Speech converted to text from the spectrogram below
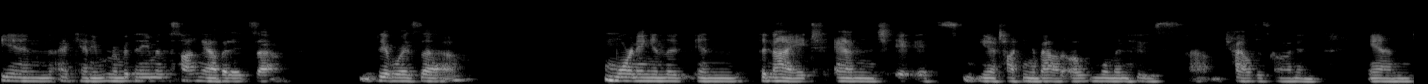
in I can't even remember the name of the song now, but it's uh, there was a morning in the in the night, and it, it's you know talking about a woman whose um, child is gone, and and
